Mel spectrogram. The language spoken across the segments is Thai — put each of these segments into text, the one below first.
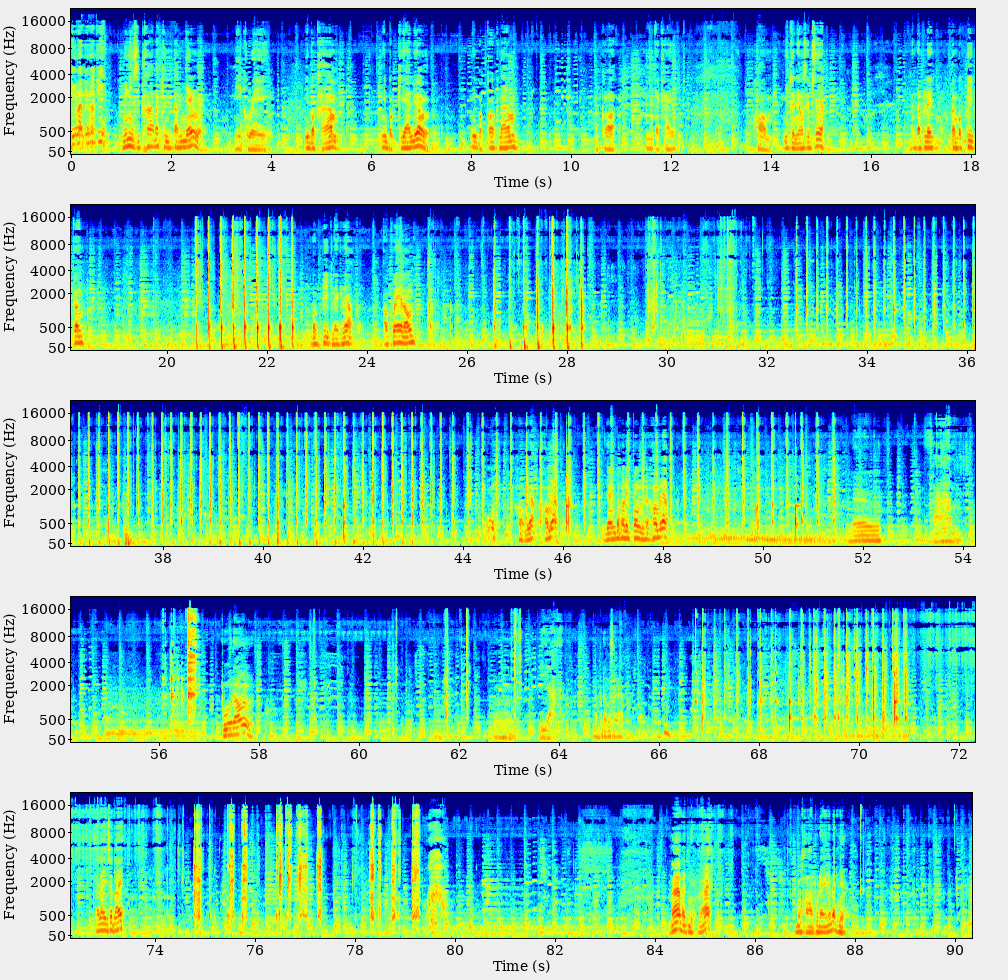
พี่มาพี่มาพี่นี่นี่สิพามากินตำแยงอะมีเกรย์มีบักขาม มีบักเกียเรื่อง มีบักกอกน้ำแล้วก็มีตะไคร้หอม มีตัวเนียวแซ่บๆอันดับเล็กตำบักปีกก่อนบักปีกเล็กแล้ว เอาเควลง หอมแล้ว หอมแล้ว ยังบ่ทันได้ปรุงหอมแล้วหนึ่งสามปูดองอืมอย่าน้ำปูดองมาใส่นะครับใส่อะไรใส่อะไร มาบัดเนี่ยมาบ่ทาผู้ใดได้บัดเนี่ย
